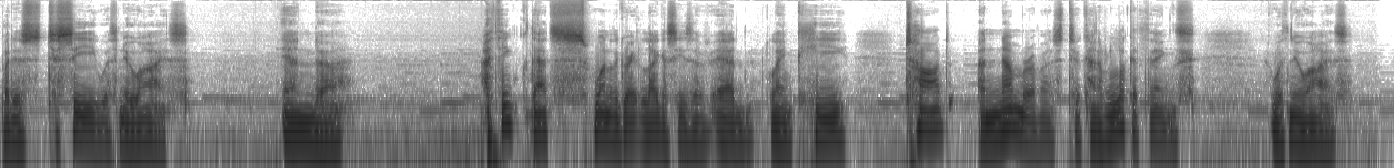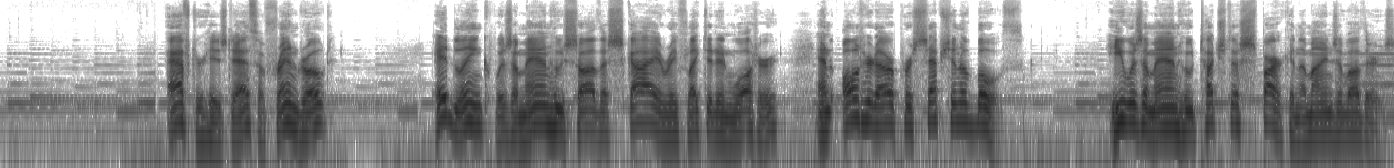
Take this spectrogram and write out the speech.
but is to see with new eyes. And uh, I think that's one of the great legacies of Ed Link. He taught a number of us to kind of look at things with new eyes. After his death, a friend wrote, Ed Link was a man who saw the sky reflected in water and altered our perception of both. He was a man who touched a spark in the minds of others,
